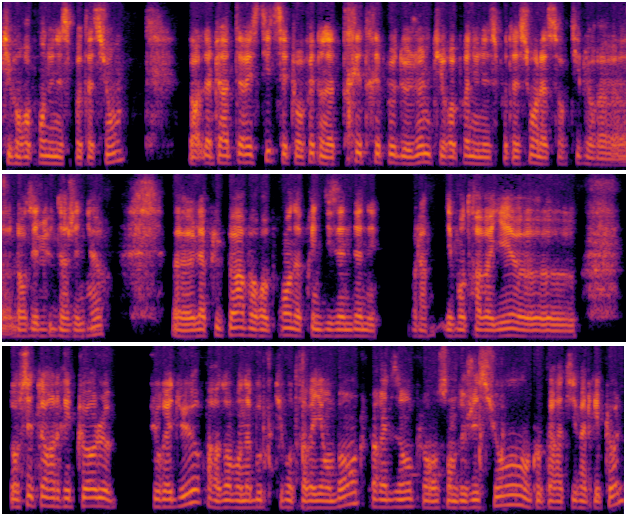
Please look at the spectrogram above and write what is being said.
qui vont reprendre une exploitation. Alors, la caractéristique, c'est qu'en fait, on a très très peu de jeunes qui reprennent une exploitation à la sortie de leurs mmh. études d'ingénieur. la plupart vont reprendre après une dizaine d'années. Voilà, ils vont travailler euh, dans le secteur agricole pur et dur. Par exemple, on a beaucoup qui vont travailler en banque, par exemple, en centre de gestion, en coopérative agricole.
